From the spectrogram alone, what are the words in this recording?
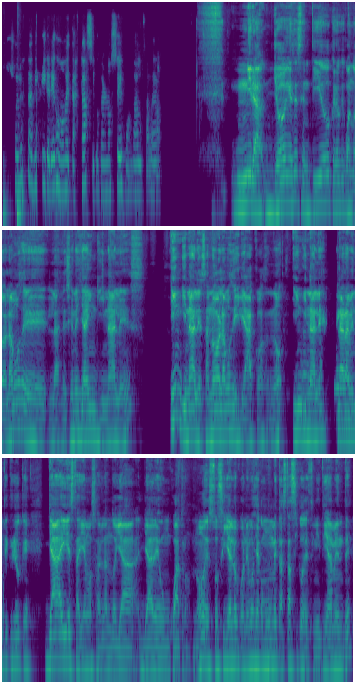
Yo lo estadificaría como metastásico, pero no sé, Juan Carlos, a ver. Mira, yo en ese sentido creo que cuando hablamos de las lesiones ya inguinales, inguinales, o no hablamos de ilíacos, ¿no? Inguinales, claramente creo que ya ahí estaríamos hablando ya, ya de un 4, ¿no? Esto sí ya lo ponemos ya como un metastásico definitivamente.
